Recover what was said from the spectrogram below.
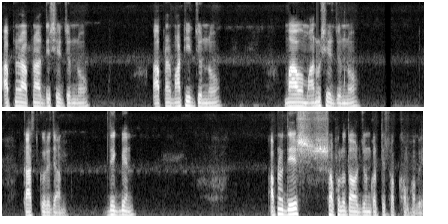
আপনারা আপনার দেশের জন্য, আপনার মাটির জন্য, মা ও মানুষের জন্য কাজ করে যান। দেখবেন আপনার দেশ সফলতা অর্জন করতে সক্ষম হবে।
